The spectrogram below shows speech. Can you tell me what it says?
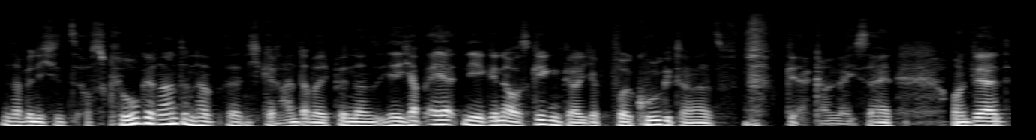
Und dann bin ich ins, aufs Klo gerannt und habe äh, nicht gerannt, aber ich bin dann, ich habe eher, nee, genau das Gegenteil. Ich habe voll cool getan. Das, ja, kann gar nicht sein. Und während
